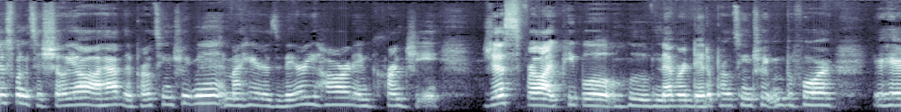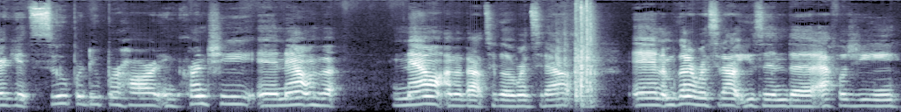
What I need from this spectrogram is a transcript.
Just wanted to show y'all I have the protein treatment and my hair is very hard and crunchy. Just for like people who've never did a protein treatment before, your hair gets super duper hard and crunchy and now I'm about, now I'm about to go rinse it out. And I'm going to rinse it out using the ApHogee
